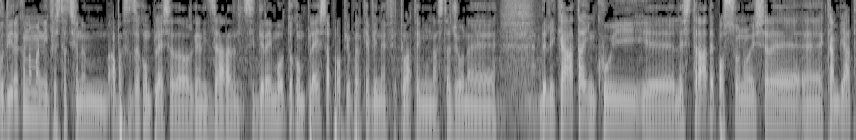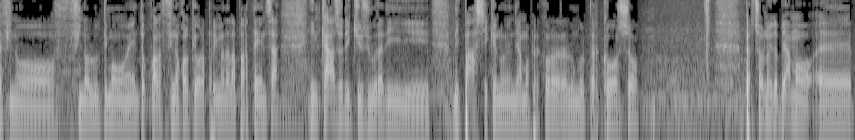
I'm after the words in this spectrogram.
Devo dire che è una manifestazione abbastanza complessa da organizzare, anzi direi molto complessa proprio perché viene effettuata in una stagione delicata in cui eh, le strade possono essere eh, cambiate fino, fino all'ultimo momento, fino a qualche ora prima della partenza, in caso di chiusura di, di passi che noi andiamo a percorrere lungo il percorso perciò noi dobbiamo eh,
